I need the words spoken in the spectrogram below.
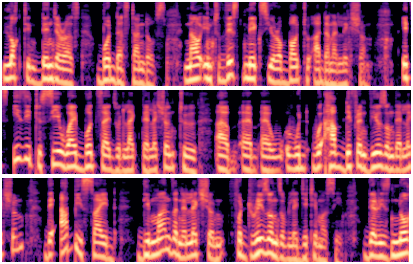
locked in dangerous border standoffs. Now, into this mix, you're about to add an election it's easy to see why both sides would like the election to uh, uh, uh, would, would, have different views on the election. The Abiy side demands an election for reasons of legitimacy. There is no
